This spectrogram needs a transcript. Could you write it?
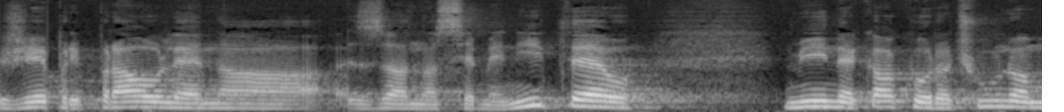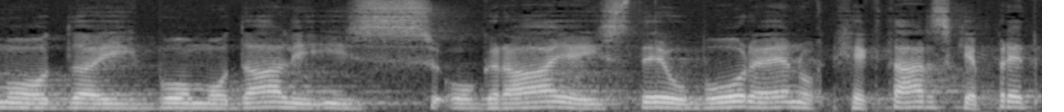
že pripravljena za nasemenitev. Mi nekako računamo, da jih bomo dali iz ograje, iz te obore, eno hektarske pred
